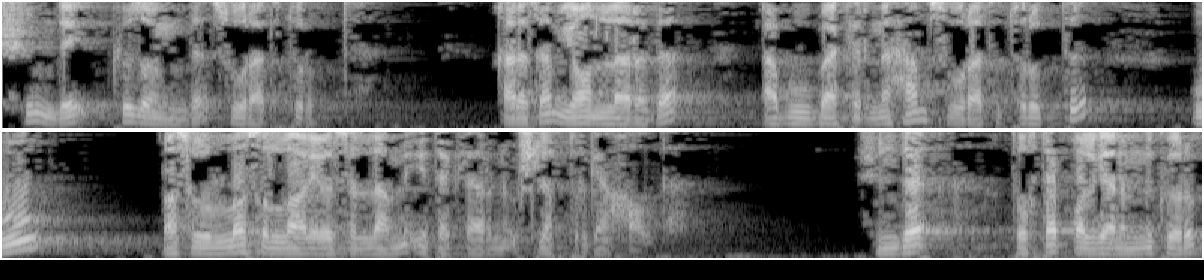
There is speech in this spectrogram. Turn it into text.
shunday ko'z o'ngimda surati turibdi. Qarasam yonlarida abu bakrni ham surati turibdi. U rasululloh sollallohu alayhi vasallamni etaklarini ushlab turgan holda. Shunda to'xtab qolganimni ko'rib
